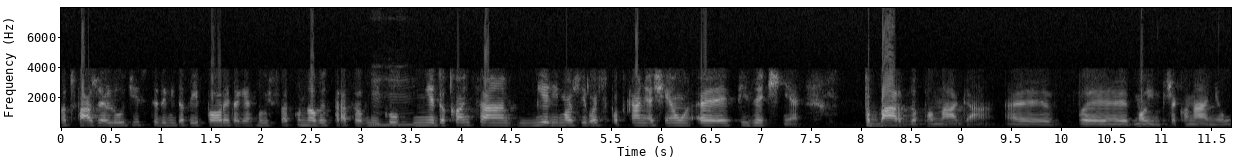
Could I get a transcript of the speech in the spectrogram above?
no, twarze ludzi, z którymi do tej pory, tak jak mówisz w przypadku nowych pracowników, mm -hmm. nie do końca mieli możliwość spotkania się e, fizycznie. To bardzo pomaga w moim przekonaniu.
